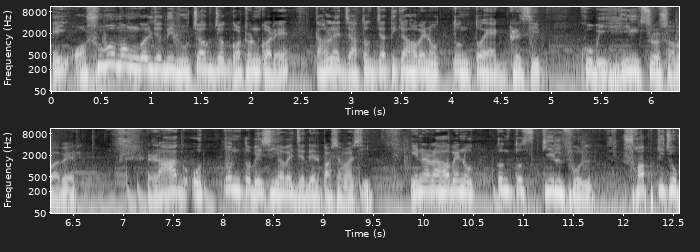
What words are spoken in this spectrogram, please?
এই অশুভ মঙ্গল যদি রুচক যোগ গঠন করে, তাহলে জাতক জাতিকা হবেন অত্যন্ত অ্যাগ্রেসিভ খুবই হিংস্র স্বভাবের। রাগ অত্যন্ত বেশি হবে জেদের পাশাপাশি। এনারা হবেন অত্যন্ত স্কিলফুল সব কিছু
